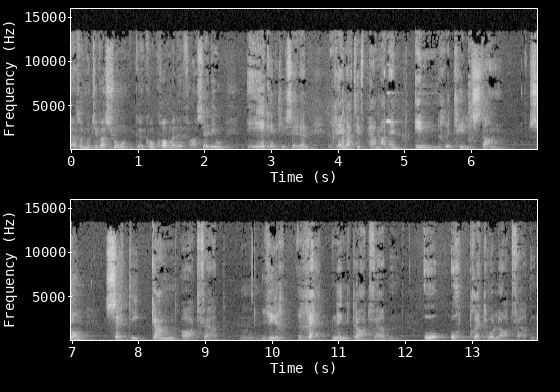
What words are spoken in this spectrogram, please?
altså motivasjon, hvor kommer det fra, så er det jo egentlig så er det en relativt permanent indre tilstand som setter i gang atferd, gir retning til atferden og opprettholder atferden.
